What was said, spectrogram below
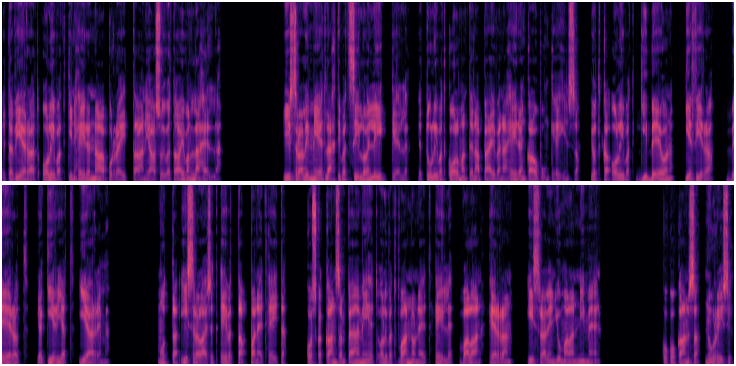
että vieraat olivatkin heidän naapureitaan ja asuivat aivan lähellä. Israelin miehet lähtivät silloin liikkeelle ja tulivat kolmantena päivänä heidän kaupunkeihinsa, jotka olivat Gibeon, Gefira, Berot ja Kirjat Jerem. Mutta israelaiset eivät tappaneet heitä, koska kansan päämiehet olivat vannoneet heille valan Herran, Israelin Jumalan nimeen. Koko kansa nurisi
